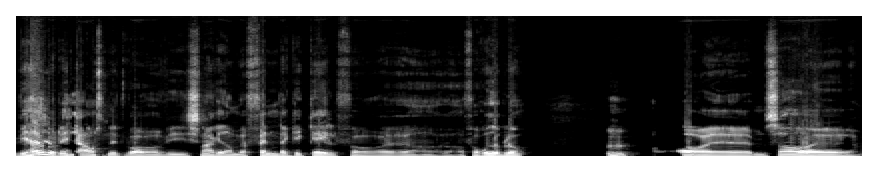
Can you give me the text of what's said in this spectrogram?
vi havde jo det her afsnit, hvor vi snakkede om, hvad fanden der gik galt for, øh, for rød og blå. Mhm. Og øh, så øh,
